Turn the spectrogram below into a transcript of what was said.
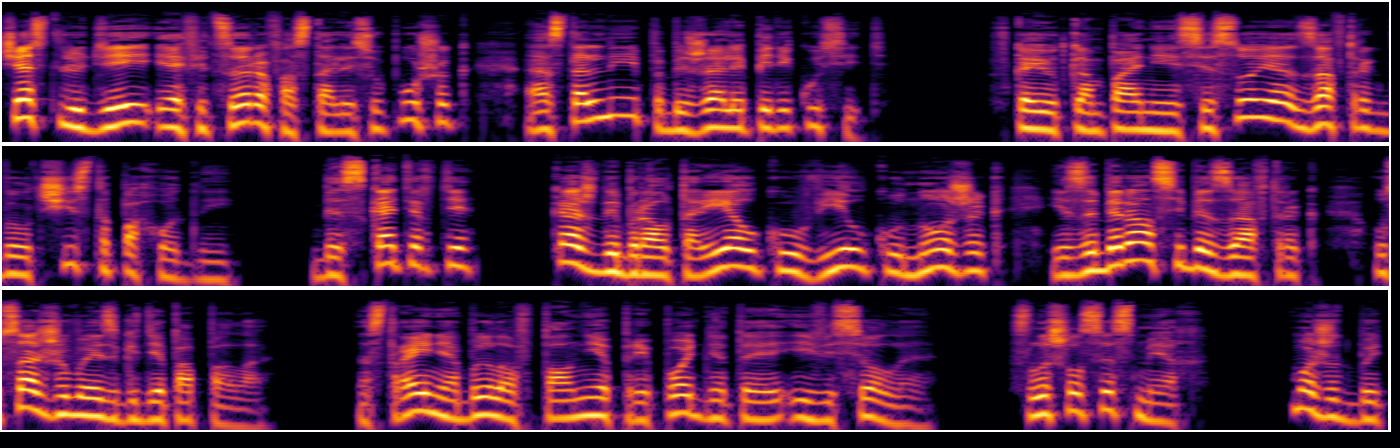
Часть людей и офицеров остались у пушек, а остальные побежали перекусить. В кают-компании Сесоя завтрак был чисто походный. Без скатерти, каждый брал тарелку, вилку, ножик и забирал себе завтрак, усаживаясь где попало. Настроение было вполне приподнятое и веселое. Слышался смех. Может быть,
